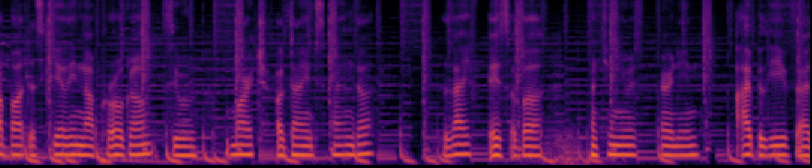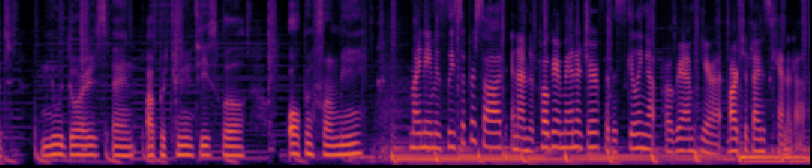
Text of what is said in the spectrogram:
about the Skilling Up program through March of Dimes Canada. Uh, life is about continuous learning. I believe that new doors and opportunities will open for me my name is Lisa Prasad, and I'm the program manager for the Skilling Up program here at March of Dimes Canada.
